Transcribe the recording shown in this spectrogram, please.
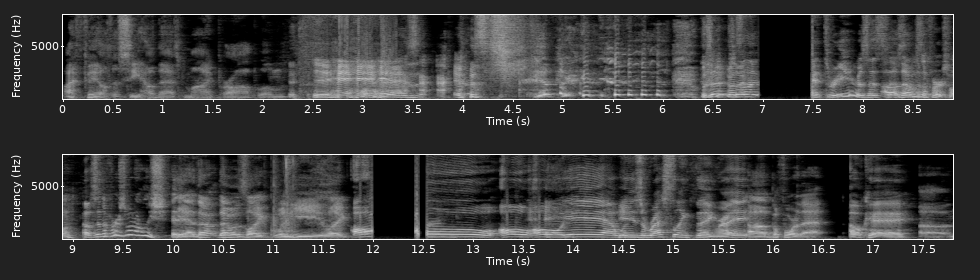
"I fail to see how that's my problem." it Yeah. was. It was. Was that was that like three or was that? Oh, that was the first one. That was in the first one. Holy shit! Yeah, that that was like when he like Oh, oh, oh, oh, yeah, yeah, yeah. When he's a wrestling thing, right? uh before that. okay. Uh,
